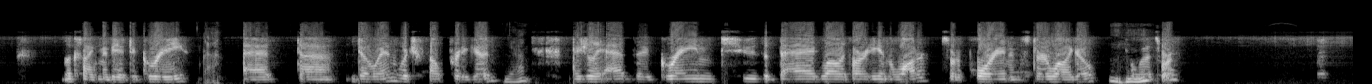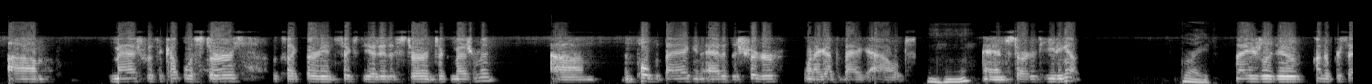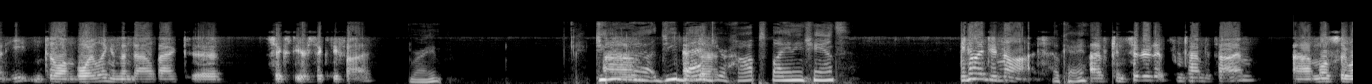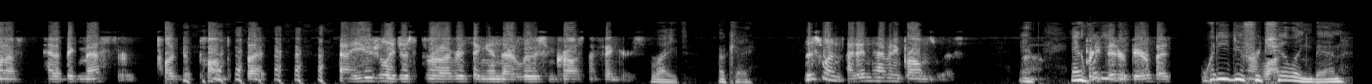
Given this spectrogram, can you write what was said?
looks like maybe a degree Ah. at uh, dough in, which felt pretty good. Yeah. I usually add the grain to the bag while it's already in the water, sort of pour in and stir while I go, for hmm what it's worth. Um, mash with a couple of stirs. Looks like 30 and 60. I did a stir and took a measurement. Um, and pulled the bag and added the sugar when I got the bag out hmm and started heating up. Great. I usually do 100% heat until I'm boiling and then dial back to 60 or 65. Right. Do you Um, uh, do you bag uh, your hops by any chance? You know, I do not. Okay. I've considered it from time to time, uh, mostly when I've had a big mess or plugged the pump, but I usually just throw everything in there loose and cross my fingers. right. Okay. This one I didn't have any problems with. And what do Pretty bitter do, beer, but what do you do for Not a lot. chilling, Ben?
